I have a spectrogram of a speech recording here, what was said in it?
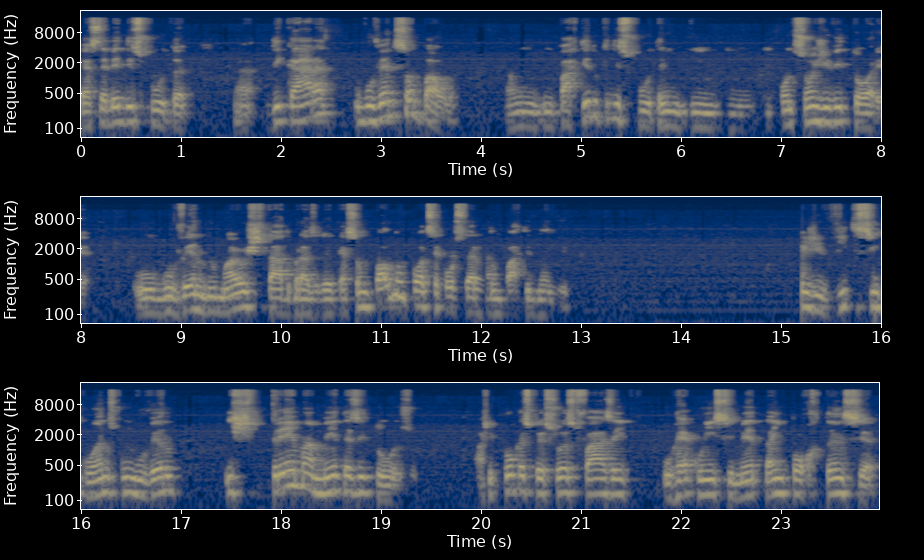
O disputa né, de cara o governo de São Paulo. É um, um partido que disputa em, em, em, condições de vitória o governo do maior estado brasileiro, que é São Paulo, não pode ser considerado um partido não. Mais de 25 anos com um governo extremamente exitoso. Acho que poucas pessoas fazem o reconhecimento da importância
